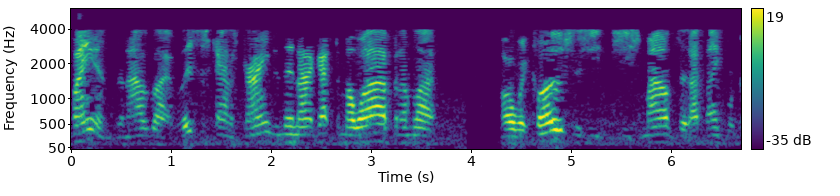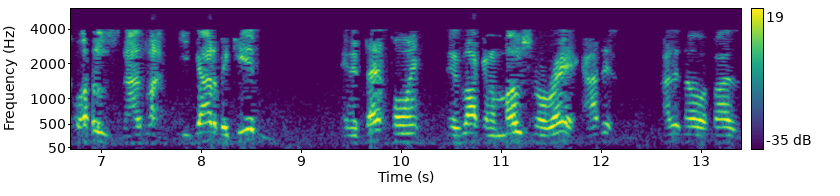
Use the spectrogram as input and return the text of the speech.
fans, and I was like, well, this is kind of strange. And then I got to my wife, and I'm like, are we close? And she she smiled and said, I think we're close. And I was like, you got to be kidding. And at that point, it was like an emotional wreck. I didn't I didn't know if I was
